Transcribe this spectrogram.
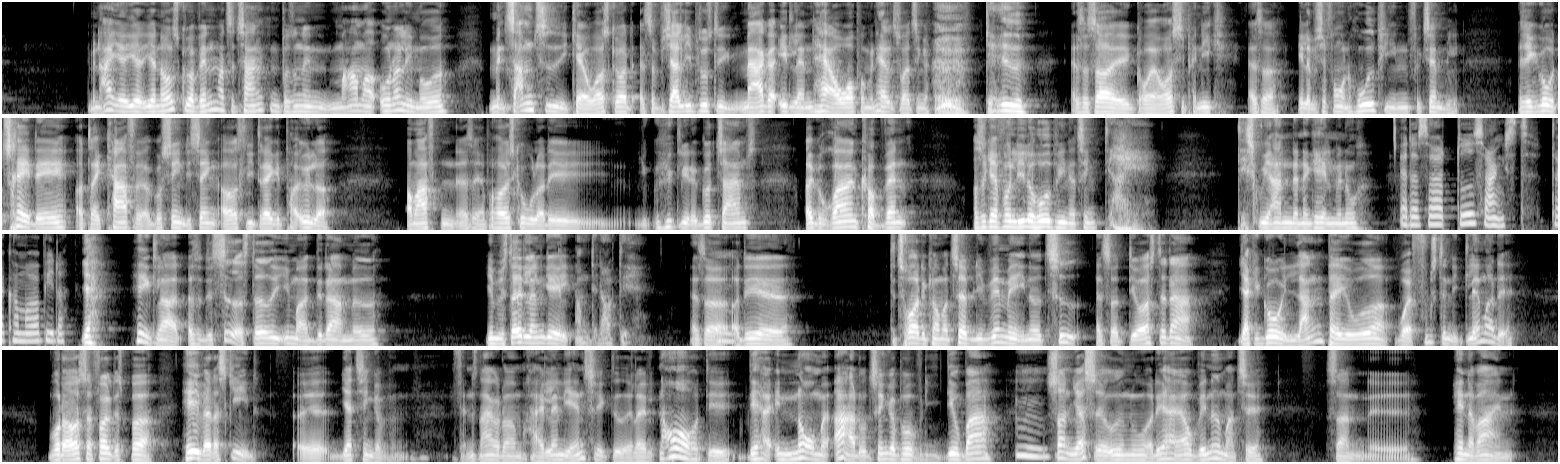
men nej, jeg, jeg, jeg nåede sgu at vende mig til tanken på sådan en meget, meget underlig måde, men samtidig kan jeg jo også godt, altså hvis jeg lige pludselig mærker et eller andet herover på min hals, hvor jeg tænker, det altså så øh, går jeg jo også i panik. Altså, eller hvis jeg får en hovedpine for eksempel. Altså jeg kan gå tre dage og drikke kaffe og gå sent i seng og også lige drikke et par øller om aftenen. Altså jeg er på højskole og det er hyggeligt og good times. Og jeg kan røre en kop vand, og så kan jeg få en lille hovedpine og tænke, nej, det skulle hjernen, den er gal med nu. Er der så dødsangst, der kommer op i dig? Ja, helt klart. Altså det sidder stadig i mig, det der med, jamen hvis der er et eller andet galt, jamen det er nok det. Altså, mm. og det, øh, det tror jeg, det kommer til at blive ved med i noget tid. Altså det er også det der, jeg kan gå i lange perioder, hvor jeg fuldstændig glemmer det. Hvor der også er folk, der spørger, hey, hvad er der sket? Øh, jeg tænker, fanden snakker du om? Har et eller andet i ansigtet? Eller, Nå, det, det her enorme ar, du tænker på, fordi det er jo bare mm. sådan, jeg ser ud nu, og det har jeg jo vendet mig til sådan øh, hen ad vejen.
